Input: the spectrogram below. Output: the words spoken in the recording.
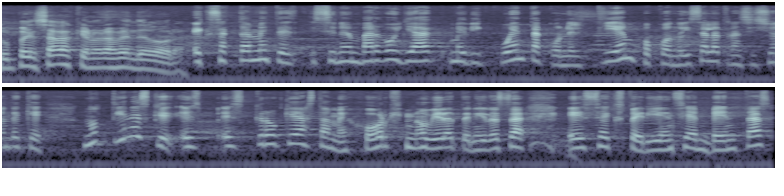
Tú pensabas que no eras vendedora. Exactamente. Sin embargo, ya me di cuenta con el tiempo, cuando hice la transición, de que no tienes que, es, es creo que hasta mejor que no hubiera tenido esa, esa experiencia en ventas,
